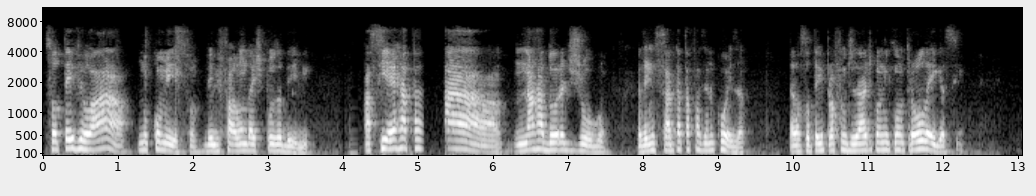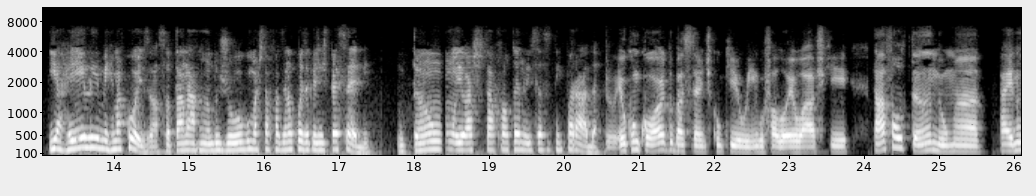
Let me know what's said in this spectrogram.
Só teve lá no começo, dele falando da esposa dele. A Sierra tá narradora de jogo, mas a gente sabe que ela tá fazendo coisa. Ela só teve profundidade quando encontrou o Legacy. E a Hayley, mesma coisa, ela só tá narrando o jogo, mas tá fazendo coisa que a gente percebe. Então, eu acho que tá faltando isso essa temporada. Eu concordo bastante com o que o Ingo falou. Eu acho que tá faltando uma ah, não,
